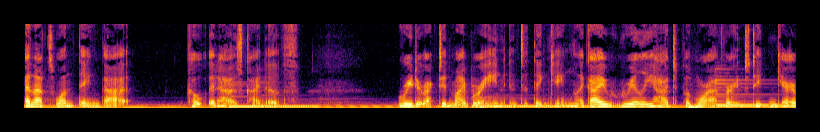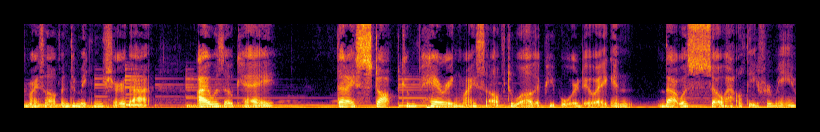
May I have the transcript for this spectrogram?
And that's one thing that COVID has kind of redirected my brain into thinking. Like, I really had to put more effort into taking care of myself, into making sure that I was okay that I stopped comparing myself to what other people were doing, and that was so healthy for me.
